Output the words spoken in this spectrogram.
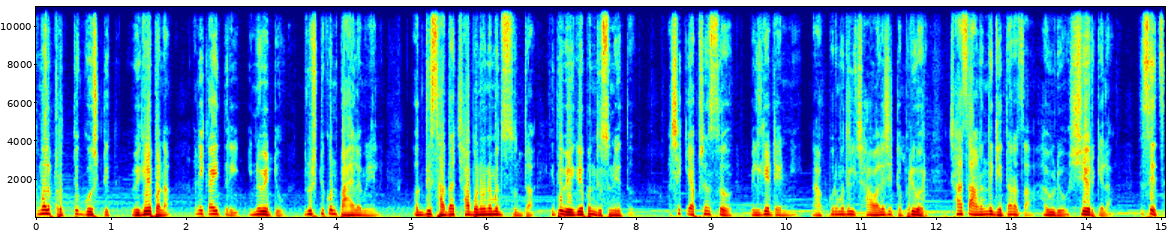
तुम्हाला प्रत्येक गोष्टीत वेगळेपणा आणि काहीतरी इनोव्हेटिव्ह दृष्टिकोन पाहायला मिळेल. अगदी साधा छा बनवण्यामध्ये सुद्धा इथे वेगळेपण दिसून येतं. अशा कॅप्शनसह बिलगेट यांनी नागपूरमधील छावाल्याच्या टपरीवर छाचा आनंद घेतानाचा हा व्हिडिओ शेअर केला. तसेच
